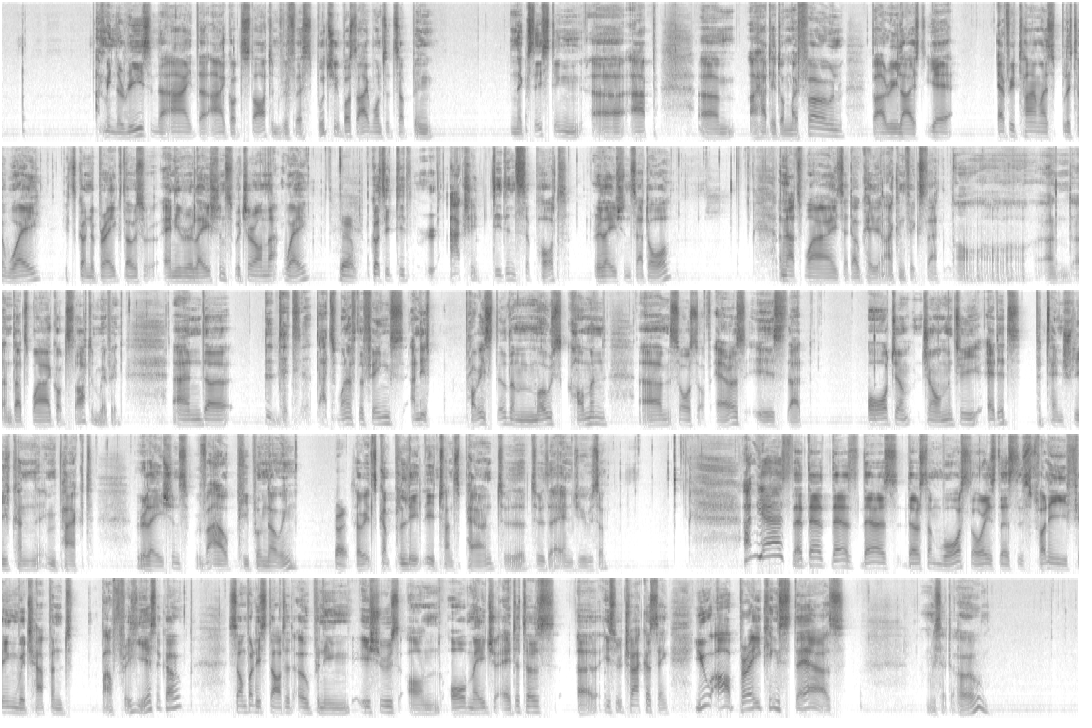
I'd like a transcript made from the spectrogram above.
I mean, the reason that I that I got started with Vespucci was I wanted something, an existing uh, app. Um, I had it on my phone, but I realized, yeah, every time I split away, it's going to break those any relations which are on that way. Yeah. Because it did actually didn't support relations at all, and that's why I said, okay, I can fix that. I'll, and and that's why I got started with it. And uh, that's one of the things, and it's probably still the most common um, source of errors is that all ge- geometry edits potentially can impact relations without people knowing. Right. So it's completely transparent to the to the end user. And yes, there, there, there's there's there's some war stories. There's this funny thing which happened about three years ago. Somebody started opening issues on all major editors, uh, issue tracker saying, "You are breaking stairs." And we said, "Oh."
